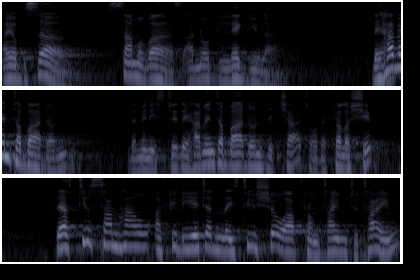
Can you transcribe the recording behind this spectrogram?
I observe some of us are not regular. They haven't abandoned the ministry, they haven't abandoned the church or the fellowship. They are still somehow affiliated and they still show up from time to time,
